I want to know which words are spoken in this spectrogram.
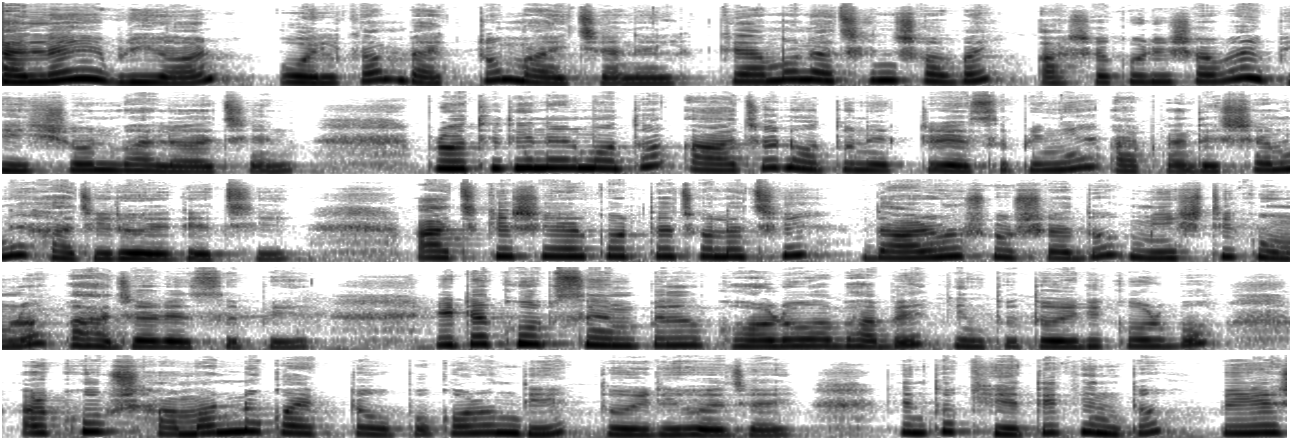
Hello everyone welcome back to my channel. কেমন আছেন সবাই? আশা করি সবাই ভীষণ ভালো আছেন। প্রতিদিনের মতো আজও নতুন একটি রেসিপি নিয়ে আপনাদের সামনে হাজির হয়ে গেছি। আজকে শেয়ার করতে চলেছি দারুণ সুস্বাদু মিষ্টি কুমড়ো ভাজা রেসিপি এটা খুব সিম্পল ঘরোয়াভাবে কিন্তু তৈরি করব আর খুব সামান্য কয়েকটা উপকরণ দিয়ে তৈরি হয়ে যায়। কিন্তু খেতে কিন্তু বেশ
